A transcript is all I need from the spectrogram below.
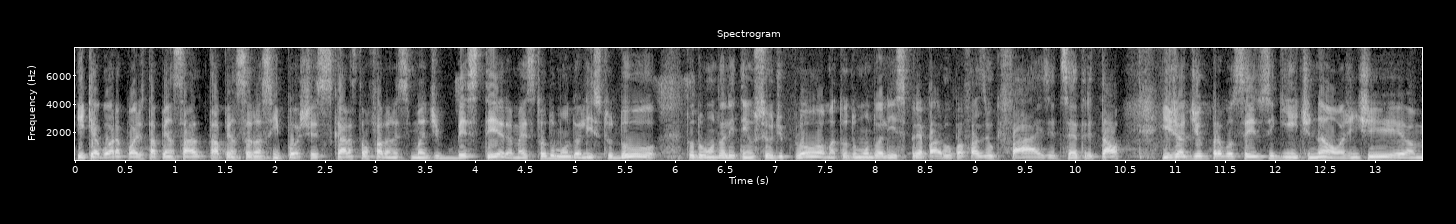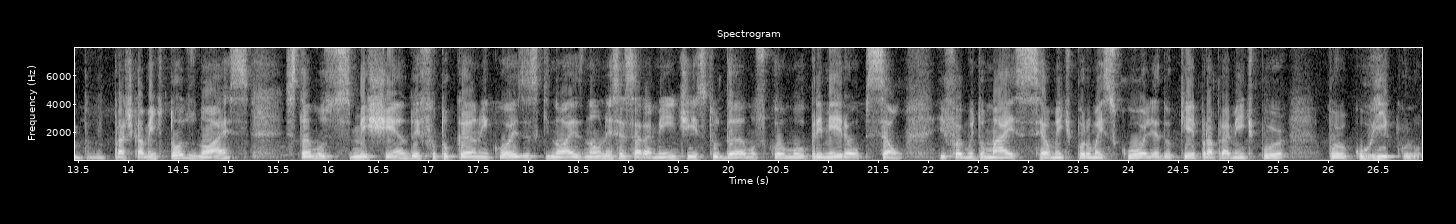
e que agora pode estar tá pensando, tá pensando assim, poxa, esses caras estão falando esse monte de besteira, mas todo mundo ali estudou, todo mundo ali tem o seu diploma, todo mundo ali se preparou para fazer o que faz, etc e tal. E já digo para vocês o seguinte, não, a gente praticamente todos nós estamos mexendo e futucando em coisas que nós não necessariamente estudamos como primeira opção. E foi muito mais realmente por uma escolha do que propriamente por por currículo.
